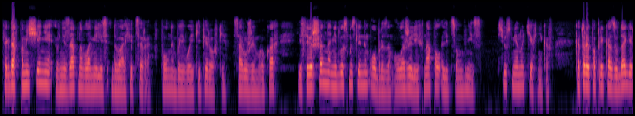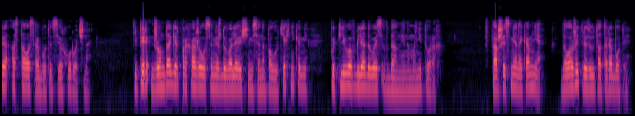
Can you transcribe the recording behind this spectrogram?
когда в помещении внезапно вломились два офицера в полной боевой экипировке, с оружием в руках и совершенно недвусмысленным образом уложили их на пол лицом вниз, всю смену техников, которая по приказу Даггера осталась работать сверхурочно. Теперь Джон Даггер прохаживался между валяющимися на полу техниками, пытливо вглядываясь в данные на мониторах. «Старшей смены ко мне! Доложить результаты работы!» –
